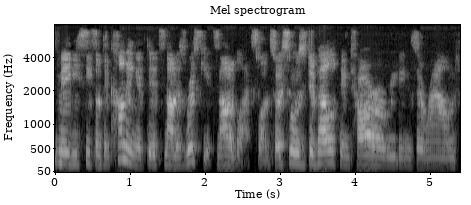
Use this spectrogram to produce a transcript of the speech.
maybe see something coming. It, it's not as risky. It's not a black swan. So I suppose developing tarot readings around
